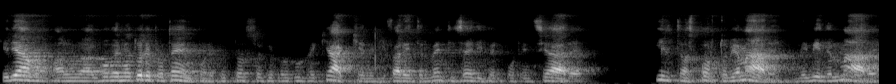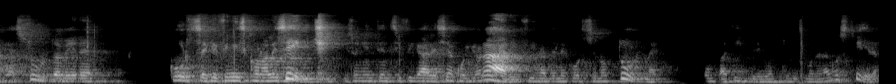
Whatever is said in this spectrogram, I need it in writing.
Chiediamo al governatore pro tempore, piuttosto che produrre chiacchiere, di fare interventi seri per potenziare il trasporto via mare, le vie del mare. È assurdo avere corse che finiscono alle 16, bisogna intensificare sia con gli orari, fino a delle corse notturne, compatibili con il turismo della costiera,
